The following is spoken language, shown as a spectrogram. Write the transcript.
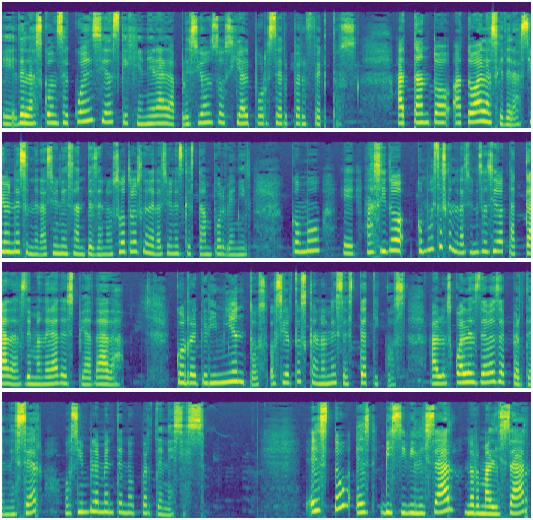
eh, de las consecuencias que genera la presión social por ser perfectos, a tanto a todas las generaciones, generaciones antes de nosotros, generaciones que están por venir, cómo eh, ha sido, cómo estas generaciones han sido atacadas de manera despiadada con requerimientos o ciertos canones estéticos a los cuales debes de pertenecer o simplemente no perteneces. Esto es visibilizar, normalizar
